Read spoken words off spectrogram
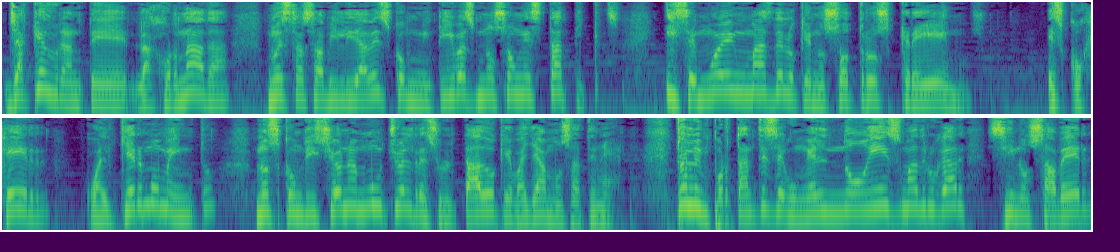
ya que durante la jornada nuestras habilidades cognitivas no son estáticas y se mueven más de lo que nosotros creemos escoger cualquier momento nos condiciona mucho el resultado que vayamos a tener. Entonces lo importante según él no es madrugar, sino saber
